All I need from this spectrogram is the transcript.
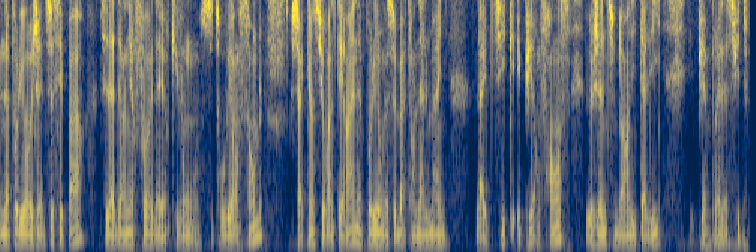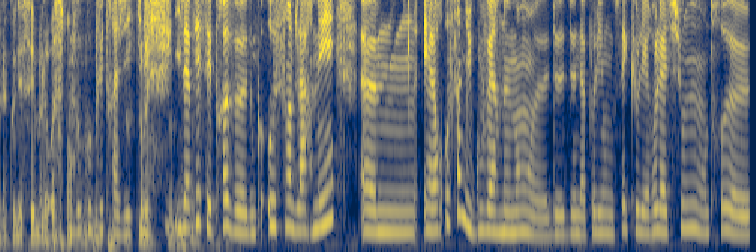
Napoléon et Eugène se séparent. C'est la dernière fois d'ailleurs qu'ils vont se trouver ensemble, chacun sur un terrain. Napoléon va se battre en Allemagne Leipzig et puis en France. Eugène se bat en Italie et puis après la suite, vous la connaissez malheureusement. Beaucoup plus tragique. Il a fait ses preuves euh, donc au sein de l'armée euh, et alors au sein du gouvernement euh, de, de, Napoléon, on sait que les relations entre euh,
